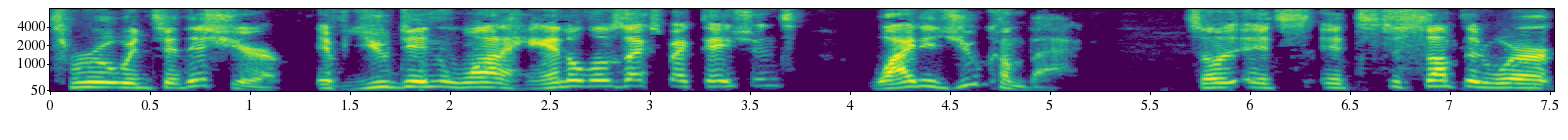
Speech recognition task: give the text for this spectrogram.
through into this year. If you didn't want to handle those expectations, why did you come back? So it's it's just something where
